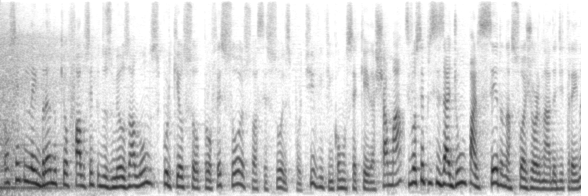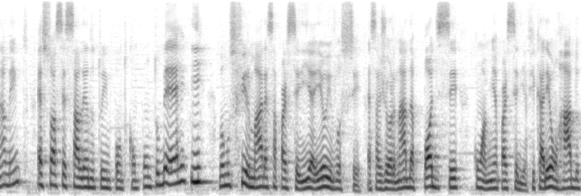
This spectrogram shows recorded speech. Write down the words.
então sempre lembrando que eu falo sempre dos meus alunos, porque eu sou professor, sou assessor esportivo, enfim, como você queira chamar. Se você precisar de um parceiro na sua jornada de treinamento, é só acessar leandrotwin.com.br e vamos firmar essa parceria, eu e você. Essa jornada pode ser com a minha parceria. Ficarei honrado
